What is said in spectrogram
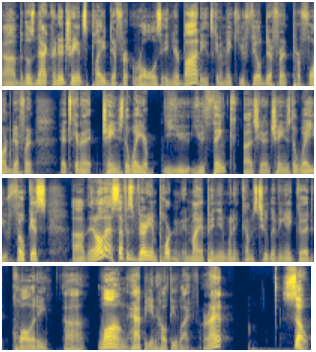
Um, but those macronutrients play different roles in your body. It's going to make you feel different perform different. It's going to change the way you you you think. Uh, it's going to change the way you focus. Um, and all that stuff is very important in my opinion when it comes to living a good quality uh, long happy and healthy life all right? So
